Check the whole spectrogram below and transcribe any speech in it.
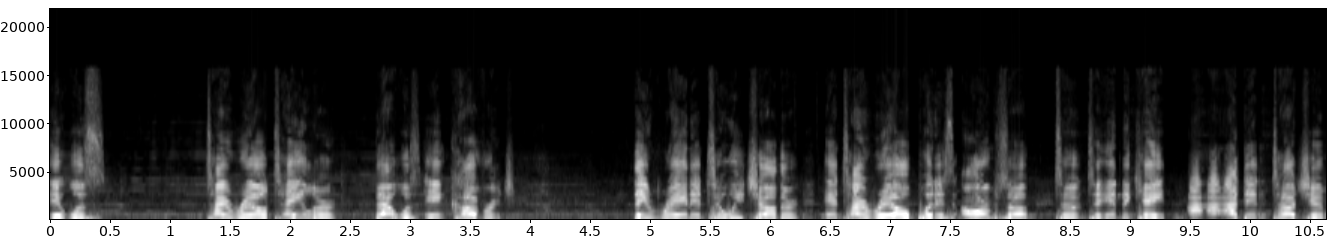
It was Tyrell Taylor that was in coverage. They ran into each other, and Tyrell put his arms up to, to indicate, I, I, I didn't touch him,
